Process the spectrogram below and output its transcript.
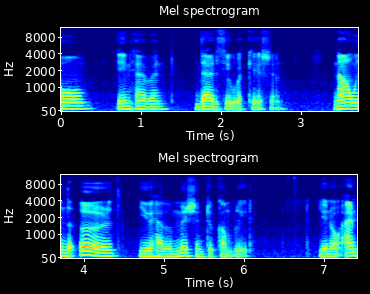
home in heaven that's your vacation. Now in the earth you have a mission to complete you know and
